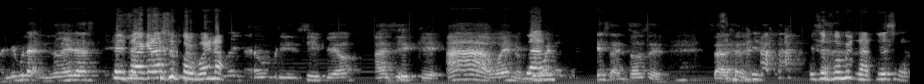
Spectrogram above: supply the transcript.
película no eras Pensaba que era súper buena. buena en un principio, así que, ah, bueno, qué Claro. Esa, entonces, ¿sabes? Eso fue muy gracioso.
